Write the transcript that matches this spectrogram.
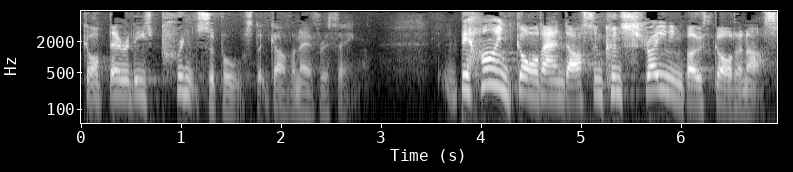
God there are these principles that govern everything. Behind God and us and constraining both God and us.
